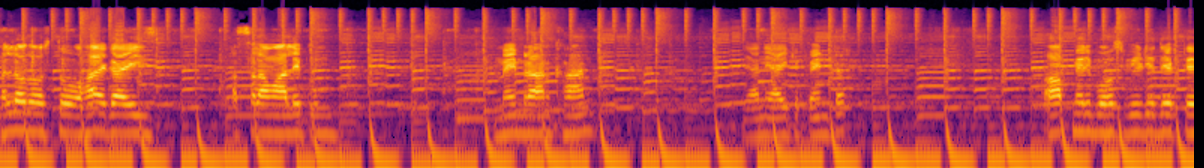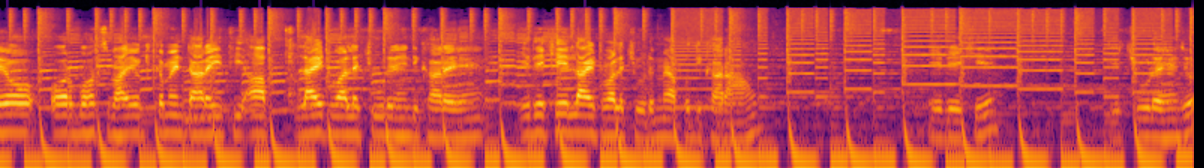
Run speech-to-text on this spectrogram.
हेलो दोस्तों हाय गाइस अस्सलाम वालेकुम मैं इमरान खान, यानी आई के पेंटर। आप मेरी बहुत सी वीडियो देखते हो और बहुत से भाइयों की कमेंट आ रही थी, आप लाइट वाले चूड़े नहीं दिखा रहे हैं। ये देखिए लाइट वाले चूड़े मैं आपको दिखा रहा हूँ। ये देखिए, ये चूड़े हैं जो,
